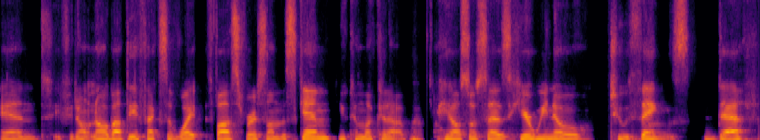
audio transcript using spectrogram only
And if you don't know about the effects of white phosphorus on the skin, you can look it up. He also says, Here we know two things death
